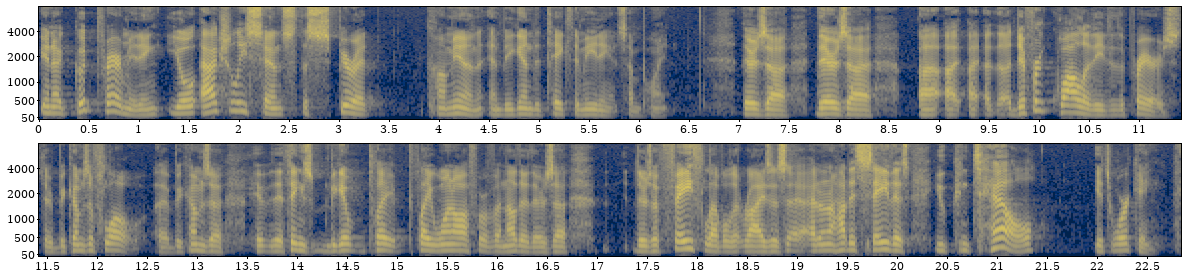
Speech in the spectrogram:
in a good prayer meeting, you'll actually sense the Spirit come in and begin to take the meeting at some point. There's a, there's a, a, a, a different quality to the prayers. There becomes a flow. Uh, it becomes a, the things begin play, play one off of another. There's a, there's a faith level that rises. I don't know how to say this. You can tell it's working.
